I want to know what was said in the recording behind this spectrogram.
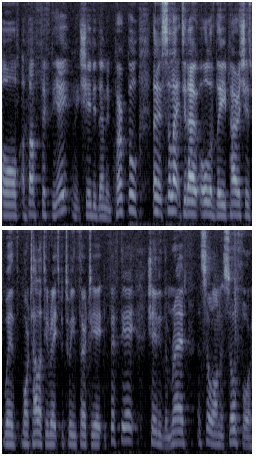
of above 58, and it shaded them in purple. Then it selected out all of the parishes with mortality rates between 38 and 58, shaded them red, and so on and so forth.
